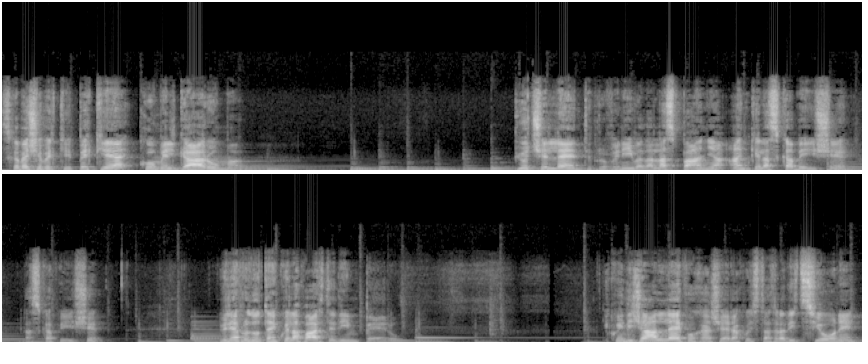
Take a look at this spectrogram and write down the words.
Scabesce perché? Perché come il garum più eccellente proveniva dalla Spagna, anche la scabesce, la scapesce veniva prodotta in quella parte di impero. E quindi già all'epoca c'era questa tradizione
